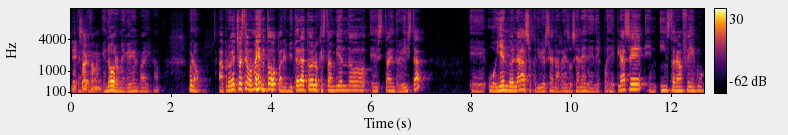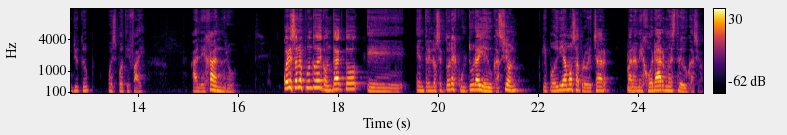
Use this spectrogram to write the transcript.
Exactamente. enorme que es el país, ¿no? Bueno, aprovecho este momento para invitar a todos los que están viendo esta entrevista eh, oyéndola, suscribirse a las redes sociales de Después de Clase en Instagram, Facebook, YouTube o Spotify. Alejandro, ¿cuáles son los puntos de contacto eh, entre los sectores cultura y educación que podríamos aprovechar para mejorar nuestra educación?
